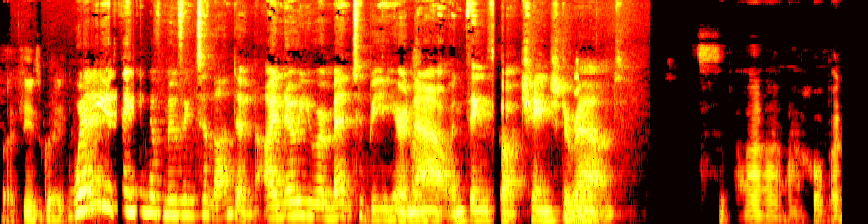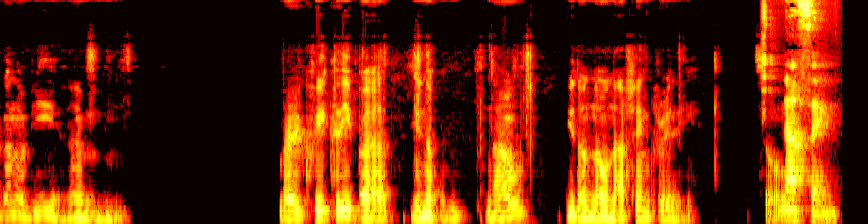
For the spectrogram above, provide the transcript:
but he's great. When are you thinking of moving to London? I know you were meant to be here now, and things got changed yeah. around. Uh, I hope I'm gonna be um, very quickly, but you know now you don't know nothing really. So nothing.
